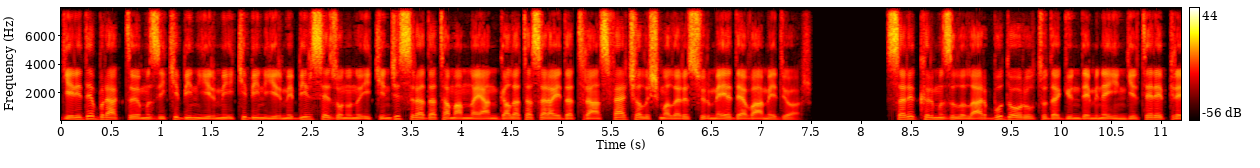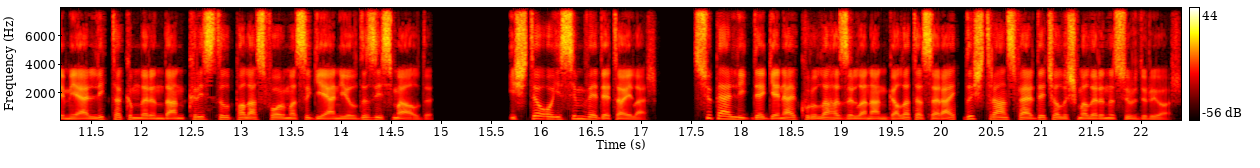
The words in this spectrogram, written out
Geride bıraktığımız 2020-2021 sezonunu ikinci sırada tamamlayan Galatasaray'da transfer çalışmaları sürmeye devam ediyor. Sarı Kırmızılılar bu doğrultuda gündemine İngiltere Premier Lig takımlarından Crystal Palace forması giyen Yıldız ismi aldı. İşte o isim ve detaylar. Süper Lig'de genel kurula hazırlanan Galatasaray, dış transferde çalışmalarını sürdürüyor.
